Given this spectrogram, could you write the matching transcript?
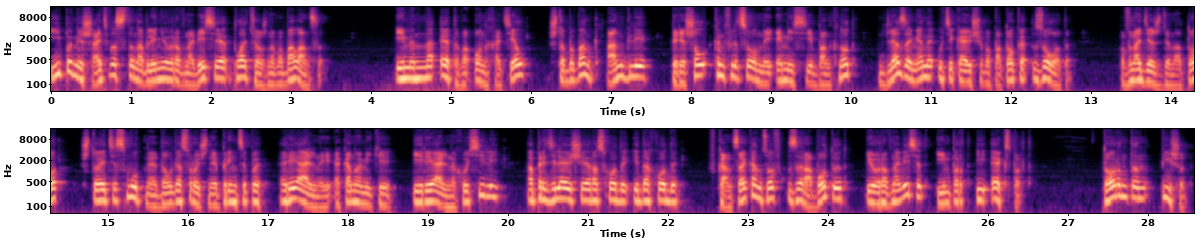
и помешать восстановлению равновесия платежного баланса. Именно этого он хотел, чтобы Банк Англии перешел к инфляционной эмиссии банкнот для замены утекающего потока золота, в надежде на то, что эти смутные долгосрочные принципы реальной экономики и реальных усилий, определяющие расходы и доходы, в конце концов заработают и уравновесят импорт и экспорт. Торнтон пишет.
